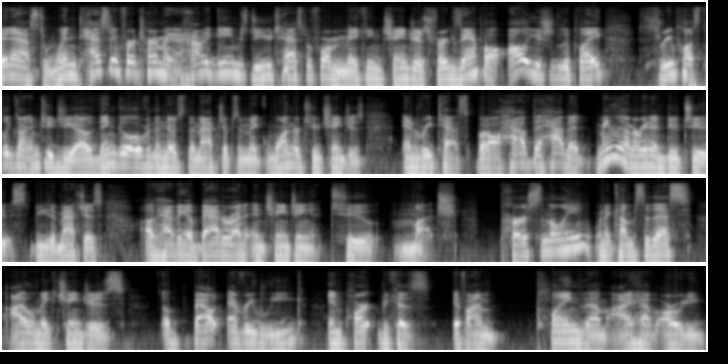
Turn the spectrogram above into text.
Ben asked, when testing for a tournament, how many games do you test before making changes? For example, I'll usually play three plus leagues on MTGO, then go over the notes of the matchups and make one or two changes and retest. But I'll have the habit, mainly on Arena due to speed of matches, of having a bad run and changing too much. Personally, when it comes to this, I will make changes about every league, in part because if I'm playing them, I have already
